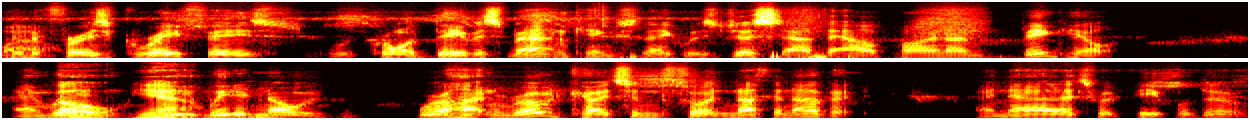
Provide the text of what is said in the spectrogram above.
And the first gray phase we called Davis Mountain King Snake was just south of Alpine on Big Hill. And we Oh, didn't- yeah. We, we didn't know we were hunting road cuts and thought nothing of it. And now that's what people do.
